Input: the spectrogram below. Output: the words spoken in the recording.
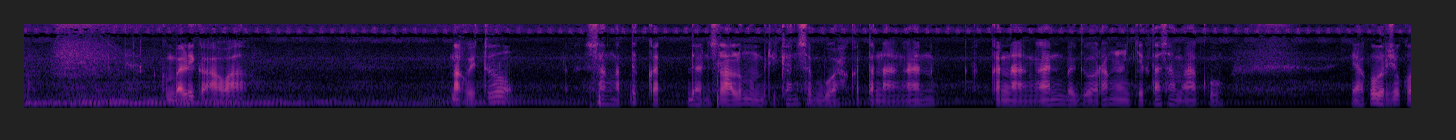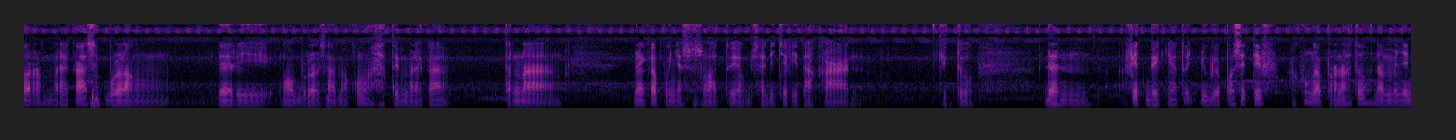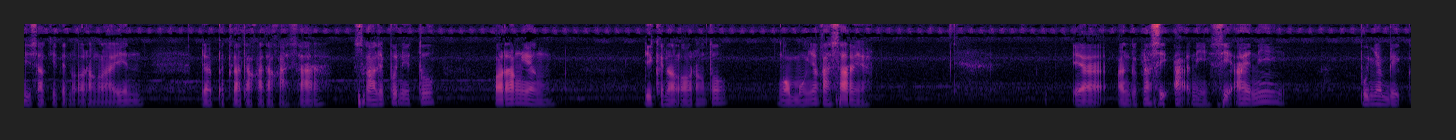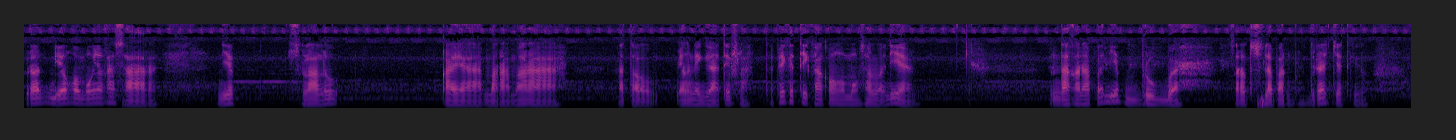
Kembali ke awal. Aku itu sangat dekat dan selalu memberikan sebuah ketenangan, kenangan bagi orang yang cerita sama aku. Ya aku bersyukur mereka sepulang dari ngobrol sama aku hati mereka tenang. Mereka punya sesuatu yang bisa diceritakan gitu. Dan feedbacknya tuh juga positif. Aku nggak pernah tuh namanya disakitin orang lain, dapat kata-kata kasar. Sekalipun itu orang yang dikenal orang tuh ngomongnya kasar ya. Ya anggaplah si A nih. Si A ini punya background dia ngomongnya kasar. Dia selalu kayak marah-marah atau yang negatif lah. Tapi ketika aku ngomong sama dia entah kenapa dia berubah 180 derajat gitu.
